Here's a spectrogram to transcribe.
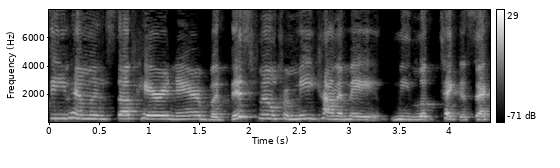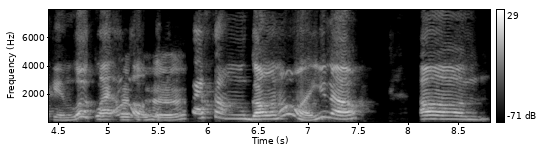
seen him and stuff here and there, but this film for me kind of made me look take a second look like, oh, Mhm. got something going on, you know. Um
